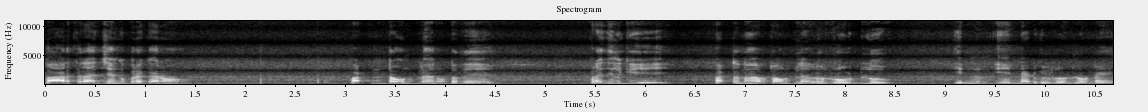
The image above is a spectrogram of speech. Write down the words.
భారత రాజ్యాంగ ప్రకారం పట్టణ టౌన్ ప్లాన్ ఉంటుంది. ప్రజలకి పట్టణ టౌన్ ప్లాన్లో రోడ్లు ఎన్ని ఎన్ని అడుగుల రోడ్లు ఉన్నాయి?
